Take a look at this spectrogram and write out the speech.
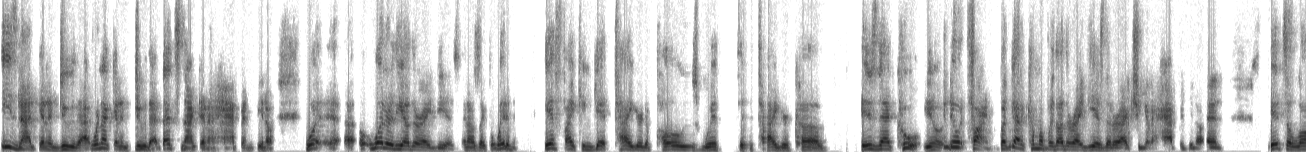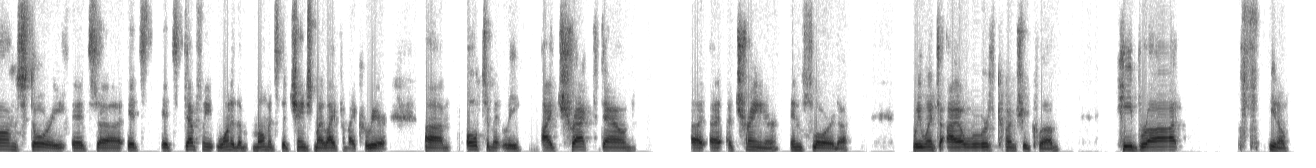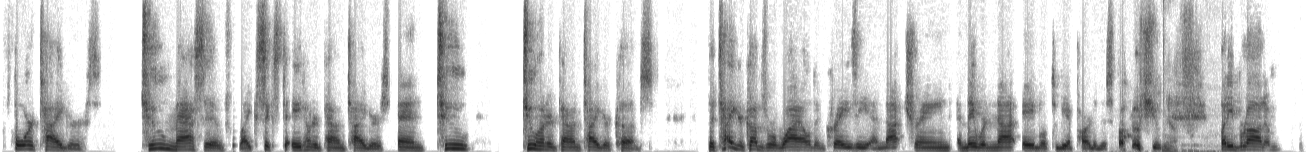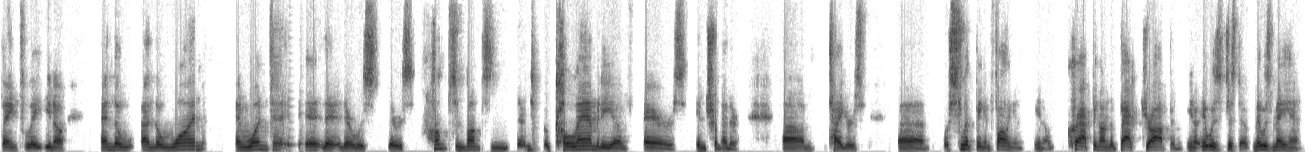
"He's not going to do that. We're not going to do that. That's not going to happen." You know, what uh, what are the other ideas? And I was like, but wait a minute. If I can get Tiger to pose with the Tiger Cub, is that cool? You know, do it fine, but got to come up with other ideas that are actually going to happen. You know, and it's a long story. It's uh, it's it's definitely one of the moments that changed my life and my career. Um, ultimately, I tracked down a, a, a trainer in Florida. We went to Isleworth Country Club. He brought, you know, four tigers, two massive, like six to 800 pound tigers, and two 200 pound tiger cubs. The tiger cubs were wild and crazy and not trained, and they were not able to be a part of this photo shoot. Yeah. But he brought them, thankfully, you know. And the and the one and one t- eh, there, was there was humps and bumps and calamity of errors in weather. Um, tigers uh, were slipping and falling and you know crapping on the backdrop and you know it was just a, it was mayhem.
